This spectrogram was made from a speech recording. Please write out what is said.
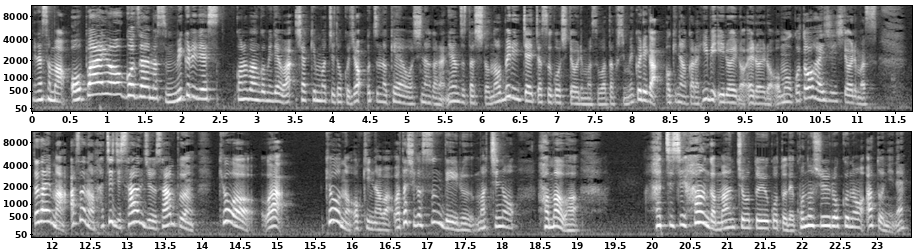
皆様おはようございます。みくりです。この番組では借金持ち独女、うつのケアをしながらニャンズたちとのんびりイチャイチャ過ごしております私めくりが沖縄から日々いろいろいろいろ思うことを配信しております。ただいま朝の8時33分、今日は今日の沖縄、私が住んでいる町の浜は8時半が満潮ということで、この収録の後にね、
